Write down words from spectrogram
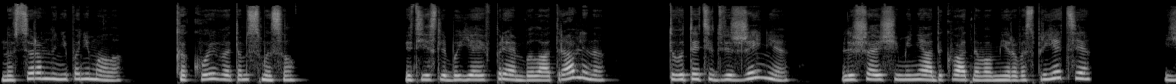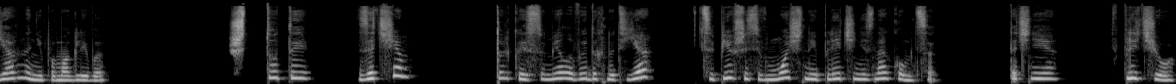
но все равно не понимала, какой в этом смысл. Ведь если бы я и впрямь была отравлена, то вот эти движения, лишающие меня адекватного мировосприятия, явно не помогли бы. «Что ты? Зачем?» Только и сумела выдохнуть я, вцепившись в мощные плечи незнакомца. Точнее, в плечо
